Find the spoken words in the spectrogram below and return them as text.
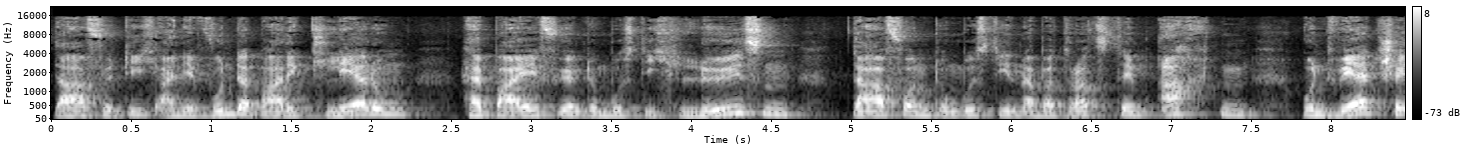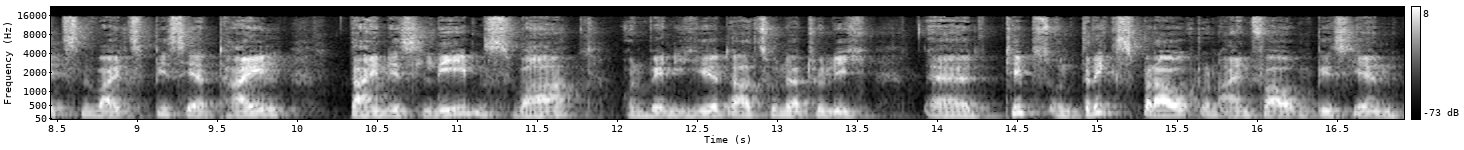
da für dich eine wunderbare Klärung herbeiführen. Du musst dich lösen davon, du musst ihn aber trotzdem achten und wertschätzen, weil es bisher Teil deines Lebens war. Und wenn ihr hier dazu natürlich äh, Tipps und Tricks braucht und einfach auch ein bisschen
